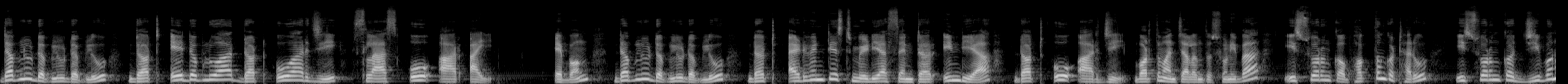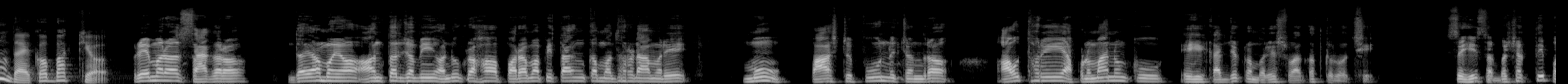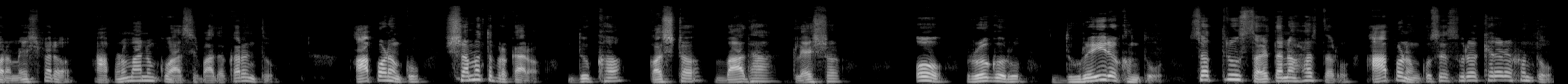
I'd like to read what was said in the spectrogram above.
W W W dot A W R dot O R G slash O R I ଏବଂ W W W dot advantage media centre India dot O R G ବର୍ତ୍ତମାନ ଚାଲନ୍ତୁ ଶୁଣିବା ଈଶ୍ୱରଙ୍କ ଭକ୍ତଙ୍କଠାରୁ ଈଶ୍ୱରଙ୍କ ଜୀବନଦାୟକ ବାକ୍ୟ। ପ୍ରେମର ସାଗର ଦୟାମୟ ଅନ୍ତର୍ଜମୀ ଅନୁଗ୍ରହ ପରମ ପିତାଙ୍କ ମଧୁର ନାମରେ ମୁଁ ପାଷ୍ଟ ପୂର୍ଣ୍ଣ ଚନ୍ଦ୍ର ଆଉ ଥରେ ଆପଣମାନଙ୍କୁ ଏହି କାର୍ଯ୍ୟକ୍ରମରେ ସ୍ୱାଗତ କରୁଅଛି। ସେହି ସର୍ବଶକ୍ତି ପରମେଶ୍ୱର ଆପଣମାନଙ୍କୁ ଆଶୀର୍ବାଦ କରନ୍ତୁ। ଆପଣଙ୍କୁ ସମସ୍ତ ପ୍ରକାର ଦୁଃଖ କଷ୍ଟ ବାଧା କ୍ଲେଶ ଓ ରୋଗରୁ ଦୂରେଇ ରଖନ୍ତୁ। ଶତ୍ରୁ ସଚେତନ ହସ୍ତରୁ ଆପଣଙ୍କୁ ସେ ସୁରକ୍ଷାରେ ରଖନ୍ତୁ।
